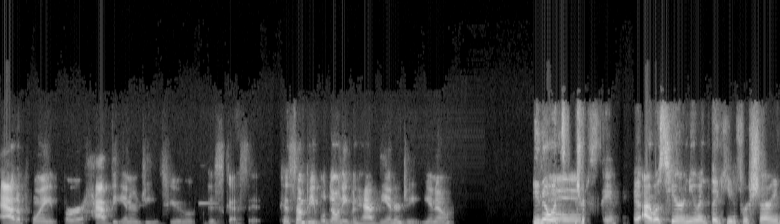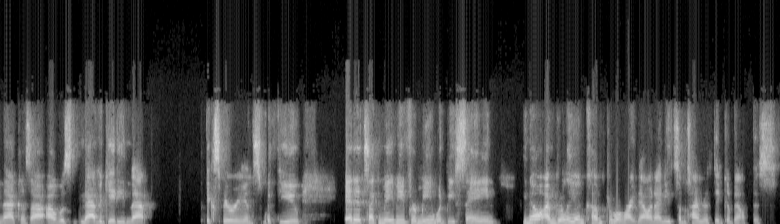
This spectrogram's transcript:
at a point or have the energy to discuss it because some people don't even have the energy you know? You know so, it's interesting. I was hearing you and thank you for sharing that because I, I, was navigating that experience with you. And it's like maybe for me would be saying you know i'm really uncomfortable right now and i need some time to think about this.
